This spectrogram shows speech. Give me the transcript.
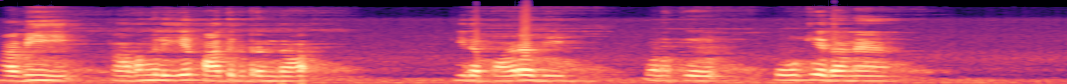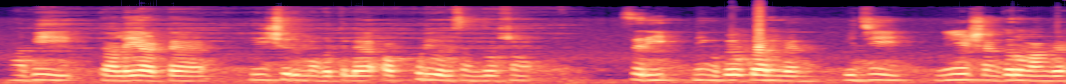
அபி அவங்களையே பார்த்துக்கிட்டு இருந்தா. இதை பாரு அபி. உனக்கு ஓகே தானே? அபி தலையாட்ட ஈஸ்வரி முகத்தில் அப்படி ஒரு சந்தோஷம். சரி நீங்கள் போய் உட்காருங்க. விஜி நீயும் சங்கரும் வாங்க.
